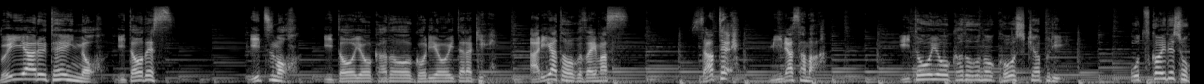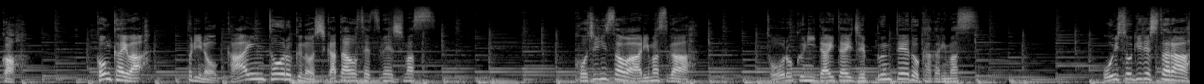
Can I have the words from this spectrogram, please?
VR 店員の伊藤です。いつも伊藤洋華堂をご利用いただきありがとうございます。さて皆様伊藤洋華堂の公式アプリお使いでしょうか？今回はアプリの会員登録の仕方を説明します。個人差はありますが登録にだいたい10分程度かかります。お急ぎでしたら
